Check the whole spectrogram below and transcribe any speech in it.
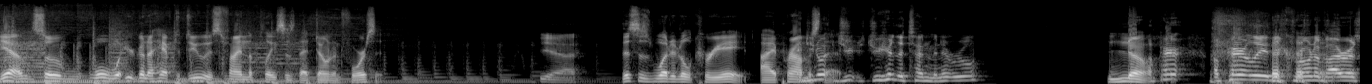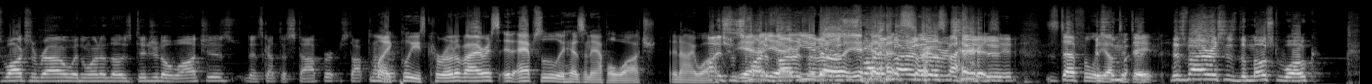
Yeah. So, well, what you're gonna have to do is find the places that don't enforce it. Yeah. This is what it'll create. I promise you know, that. Did you, did you hear the 10 minute rule? no. Appar- apparently, the coronavirus walks around with one of those digital watches that's got the stopper stop timer. Mike, please, coronavirus. It absolutely has an Apple Watch, an iWatch. Oh, it's the smartest virus you I've know, ever- yeah, smartest virus smartest ever seen, virus, dude. It's definitely It's up the to date. This virus is the most woke,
